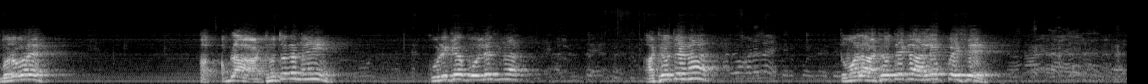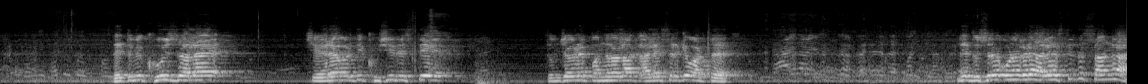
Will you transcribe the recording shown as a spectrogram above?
बरोबर आहे? आपला आठवतो का? नाही. कुणी काय बोलेच ना. आठवते ना? तुम्हाला आठवतंय का? आलेत पैसे. नाही तुम्ही खुश झालाय. चेहऱ्यावरती खुशी दिसते. तुमच्याकडे पंधरा लाख आल्यासारखे वाटतायत नाही दुसऱ्या कोणाकडे आले असतील तर सांगा.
